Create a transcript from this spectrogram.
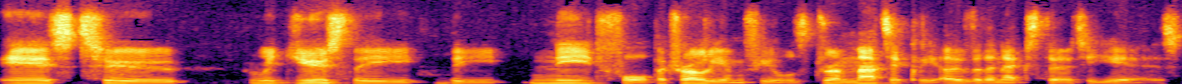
is to reduce the the need for petroleum fuels dramatically over the next 30 years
